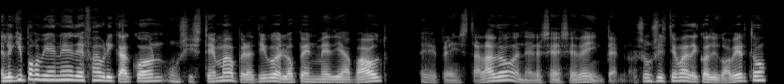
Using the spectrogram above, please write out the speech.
El equipo viene de fábrica con un sistema operativo, el Open Media Vault, eh, preinstalado en el SSD interno. Es un sistema de código abierto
